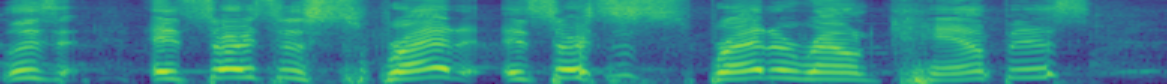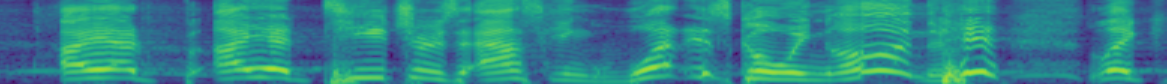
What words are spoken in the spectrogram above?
Listen, it starts to spread. It starts to spread around campus. I had I had teachers asking, "What is going on?" like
